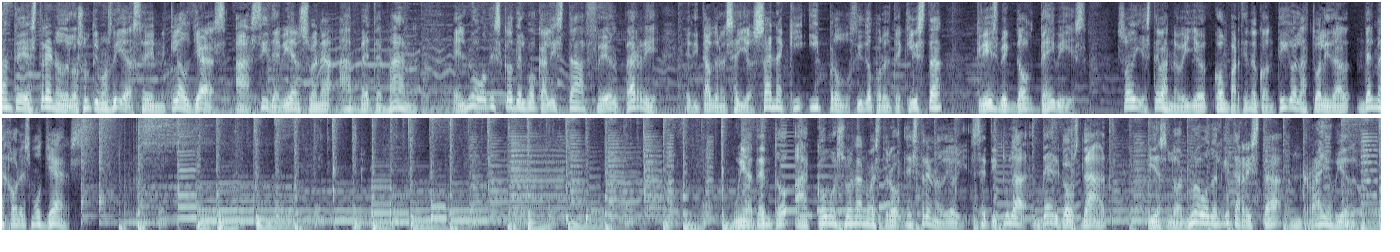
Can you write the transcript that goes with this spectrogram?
Importante estreno de los últimos días en Cloud Jazz. Así de bien suena a Better Man, el nuevo disco del vocalista Phil Perry, editado en el sello Sanaki y producido por el teclista Chris Big Dog Davis. Soy Esteban Novillo compartiendo contigo la actualidad del mejor smooth jazz. Muy atento a cómo suena nuestro estreno de hoy. Se titula There Goes That y es lo nuevo del guitarrista Ray Oviedo.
